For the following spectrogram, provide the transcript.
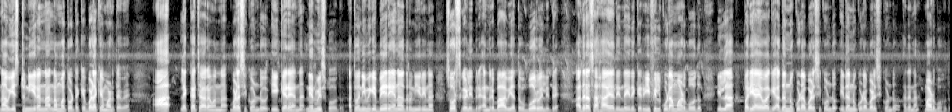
ನಾವು ಎಷ್ಟು ನೀರನ್ನು ನಮ್ಮ ತೋಟಕ್ಕೆ ಬಳಕೆ ಮಾಡ್ತೇವೆ. ಆ ಲೆಕ್ಕಾಚಾರವನ್ನು ಬಳಸಿಕೊಂಡು ಈ ಕೆರೆಯನ್ನು ನಿರ್ಮಿಸ್ಬೋದು ಅಥವಾ ನಿಮಗೆ ಬೇರೆ ಏನಾದರೂ ನೀರಿನ ಸೋರ್ಸ್ಗಳಿದ್ದರೆ ಅಂದರೆ ಬಾವಿ ಅಥವಾ ಬೋರ್ವೆಲ್ ಇದ್ದರೆ ಅದರ ಸಹಾಯದಿಂದ ಇದಕ್ಕೆ ರೀಫಿಲ್ ಕೂಡ ಮಾಡ್ಬೋದು, ಇಲ್ಲ ಪರ್ಯಾಯವಾಗಿ ಅದನ್ನು ಕೂಡ ಬಳಸಿಕೊಂಡು, ಇದನ್ನು ಕೂಡ ಬಳಸಿಕೊಂಡು ಅದನ್ನು ಮಾಡಬಹುದು.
